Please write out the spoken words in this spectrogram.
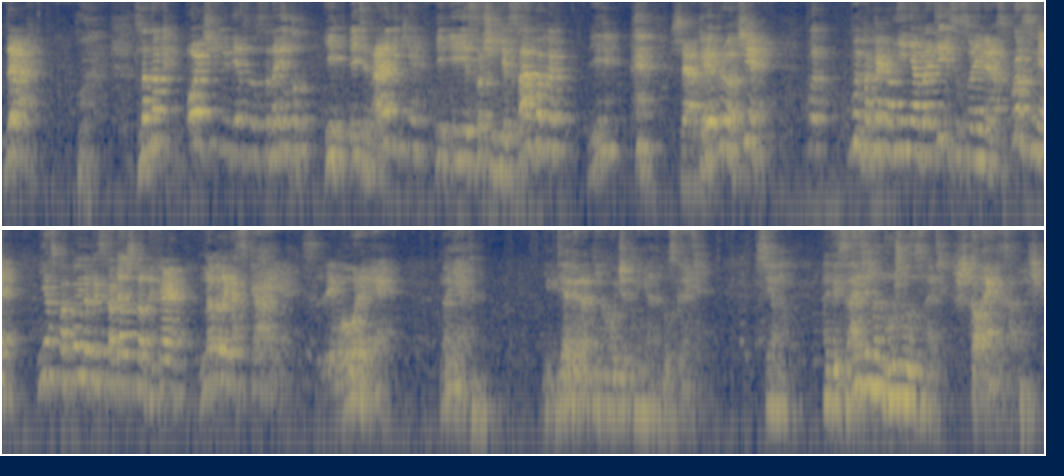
Да. Знаток очень любезно установил тут и, и динамики, и, и источники запахов, и всякое прочее. Вот вы пока ко мне не обратились со своими расспросами, я спокойно представлял, что отдыхаю на Мадагаскаре с лемурами. Но нет, нигде город не хочет меня допускать. Всем обязательно нужно узнать, что это за бочка.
